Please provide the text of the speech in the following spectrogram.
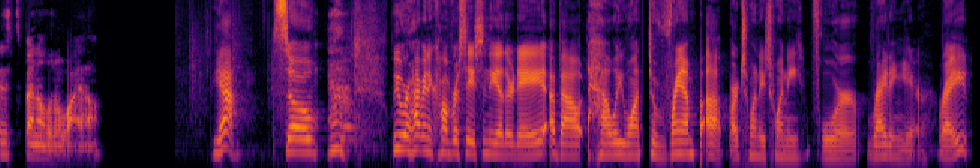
it's been a little while. Yeah. So, Yeah. we were having a conversation the other day about how we want to ramp up our 2024 writing year, right?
